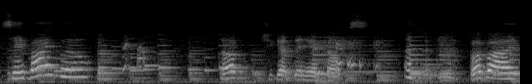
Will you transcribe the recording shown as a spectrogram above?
Say bye, Boo. Oh, she got the hiccups. bye bye.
